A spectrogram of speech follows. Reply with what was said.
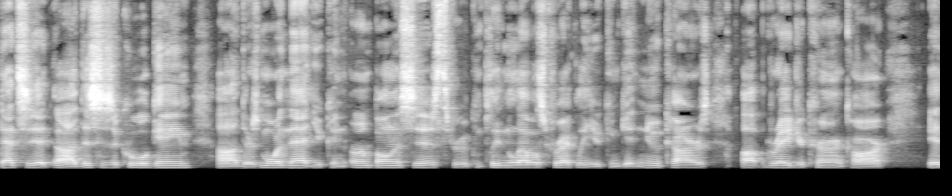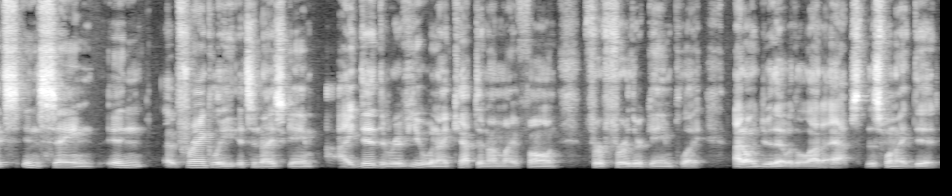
That's it. Uh, this is a cool game. Uh, there's more than that. You can earn bonuses through completing the levels correctly. You can get new cars, upgrade your current car it's insane. And uh, frankly it's a nice game. I did the review and i kept it on my phone for further gameplay. I don't do that with a lot of apps. This one i did.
